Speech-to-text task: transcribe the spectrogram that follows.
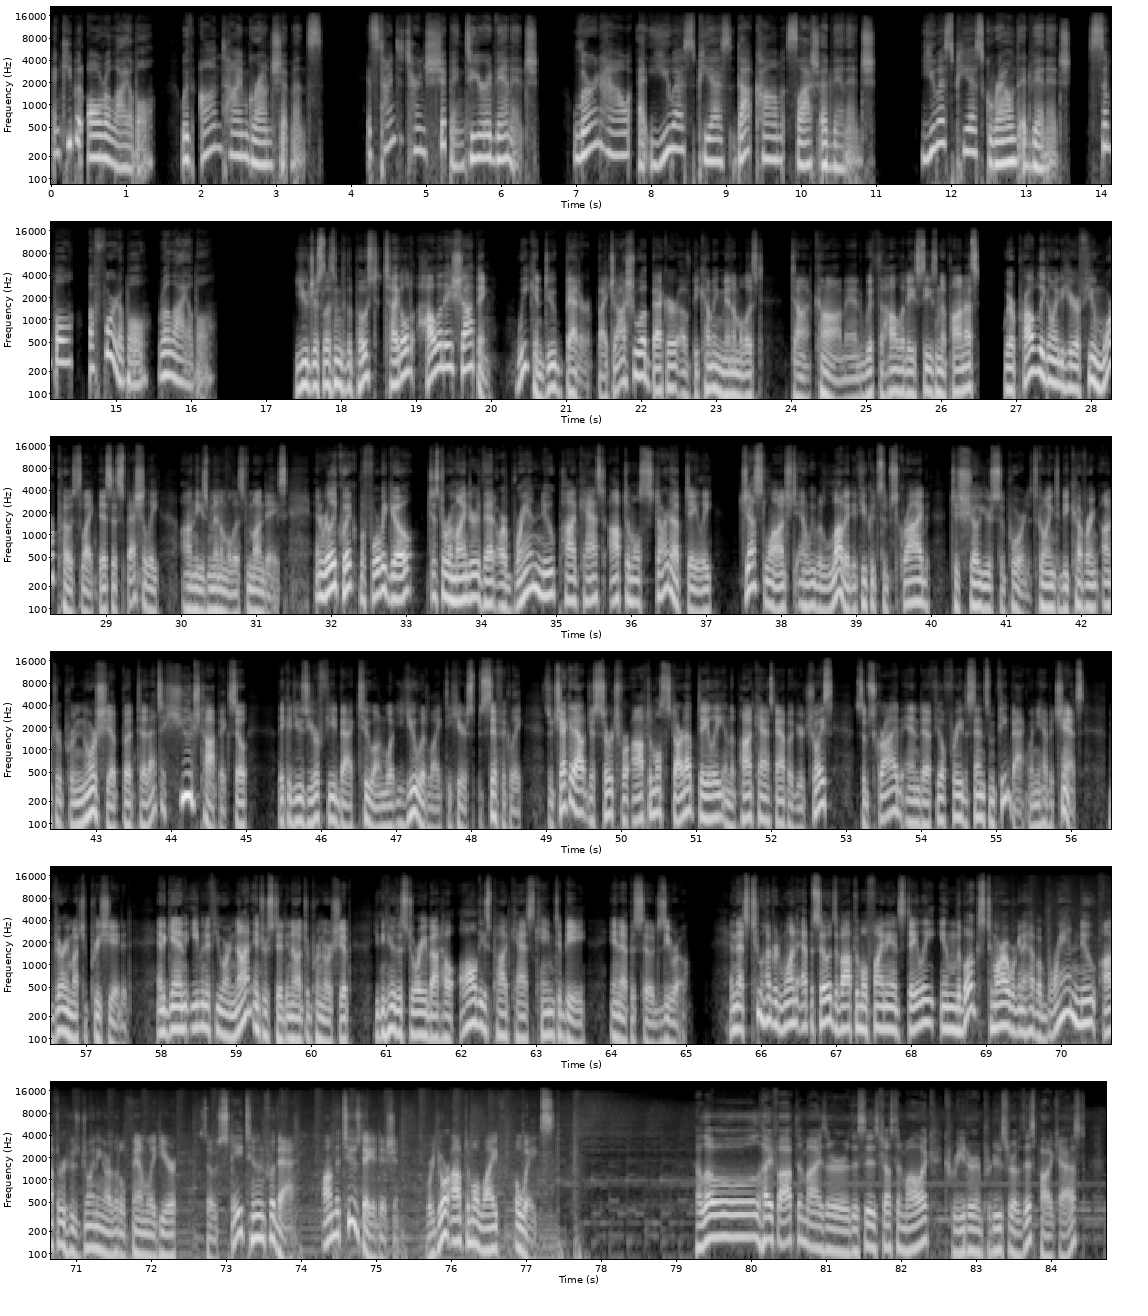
And keep it all reliable with on time ground shipments. It's time to turn shipping to your advantage. Learn how at usps.com/advantage. USPS Ground Advantage. Simple, affordable, reliable. You just listened to the post titled Holiday Shopping We Can Do Better by Joshua Becker of BecomingMinimalist.com. And with the holiday season upon us, we're probably going to hear a few more posts like this, especially on these Minimalist Mondays. And really quick, before we go, just a reminder that our brand new podcast, Optimal Startup Daily, just launched, and we would love it if you could subscribe to show your support. It's going to be covering entrepreneurship, but uh, that's a huge topic, so they could use your feedback too on what you would like to hear specifically. So check it out. Just search for Optimal Startup Daily in the podcast app of your choice. Subscribe and uh, feel free to send some feedback when you have a chance. Very much appreciated. And again, even if you are not interested in entrepreneurship, you can hear the story about how all these podcasts came to be in episode zero. And that's 201 episodes of Optimal Finance Daily in the books. Tomorrow we're going to have a brand new author who's joining our little family here, so stay tuned for that on the Tuesday edition, where your optimal life awaits. Hello, Life Optimizer. This is Justin Malik, creator and producer of this podcast,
